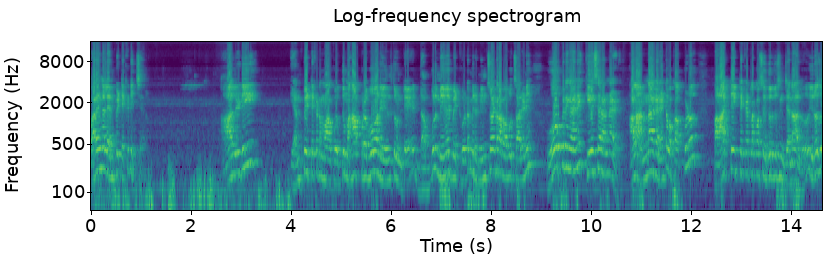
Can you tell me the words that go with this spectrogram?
వరంగల్ ఎంపీ టికెట్ ఇచ్చారు. ఆల్రెడీ ఎంపీ టికెట్ మాకొద్దు మహాప్రభు అని వెళ్తుంటే డబ్బులు మేమే పెట్టుకుంటాం మీరు నించోంటారా బాబు చాలని ఓపెనింగ్ కేసీఆర్ అన్నాడు. అలా అన్నా కానీ అంటే ఒకప్పుడు పార్టీ టికెట్ల కోసం ఎదురు చూసిన జనాలు ఈరోజు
